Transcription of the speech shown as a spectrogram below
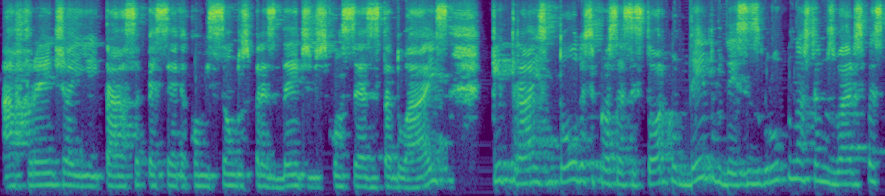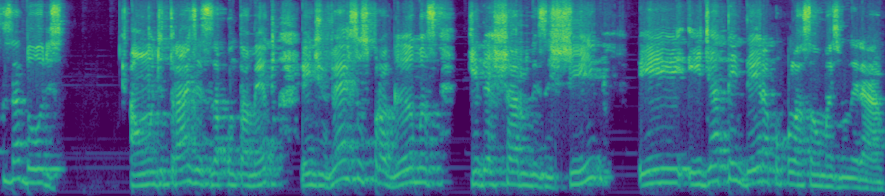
À frente aí está a é a Comissão dos Presidentes dos Conselhos Estaduais, que traz todo esse processo histórico. Dentro desses grupos nós temos vários pesquisadores, aonde traz esses apontamentos em diversos programas que deixaram de existir e, e, de atender a população mais vulnerável.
